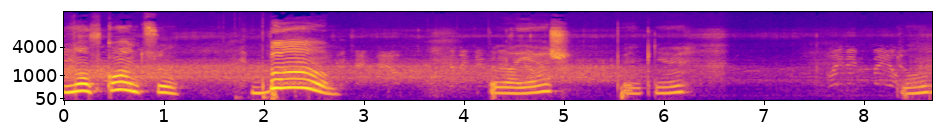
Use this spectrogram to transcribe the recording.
No w końcu. BUM! Podajesz. Pięknie. Tu.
